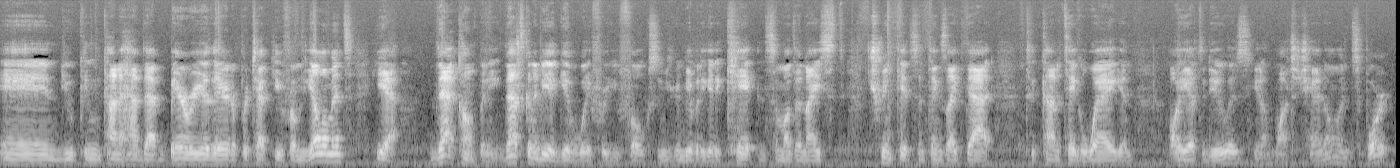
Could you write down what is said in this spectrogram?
and you can kind of have that barrier there to protect you from the elements. Yeah, that company, that's going to be a giveaway for you folks. And you're going to be able to get a kit and some other nice trinkets and things like that to kind of take away. And all you have to do is, you know, watch the channel and support.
